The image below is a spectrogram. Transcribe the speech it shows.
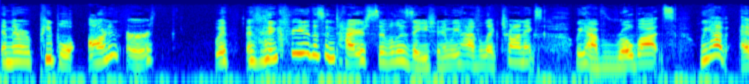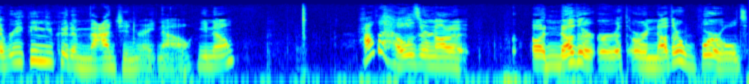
and there are people on an Earth with, and they created this entire civilization. We have electronics, we have robots, we have everything you could imagine right now, you know? How the hell is there not a, another Earth or another world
